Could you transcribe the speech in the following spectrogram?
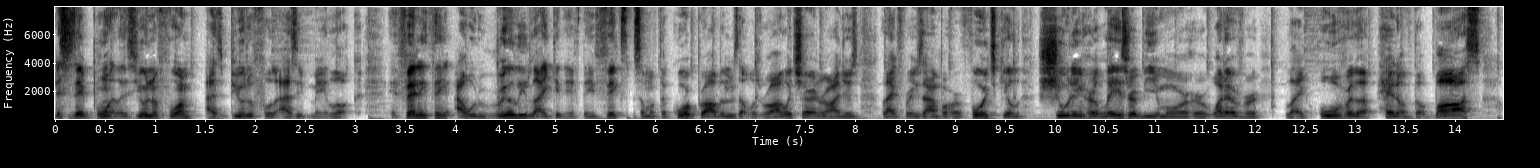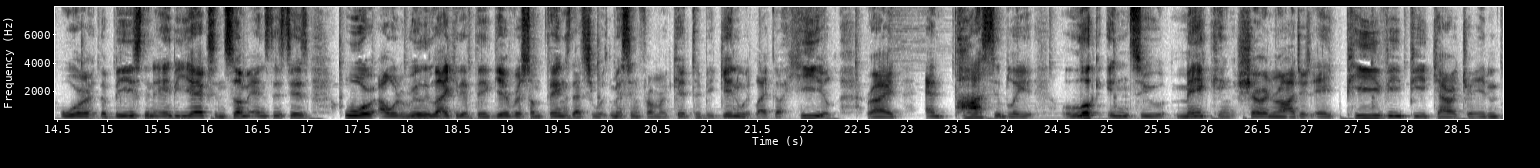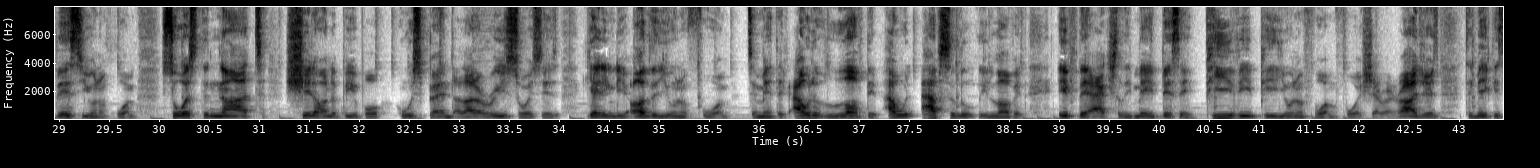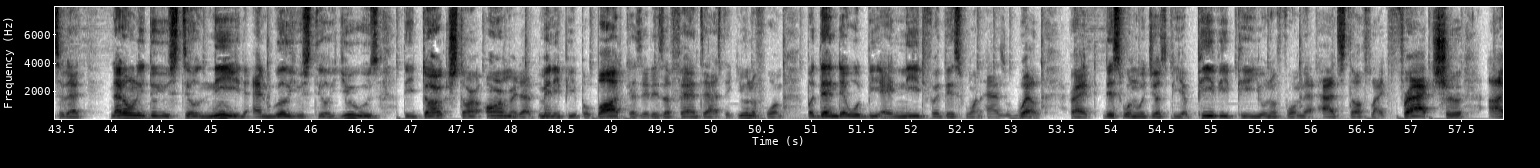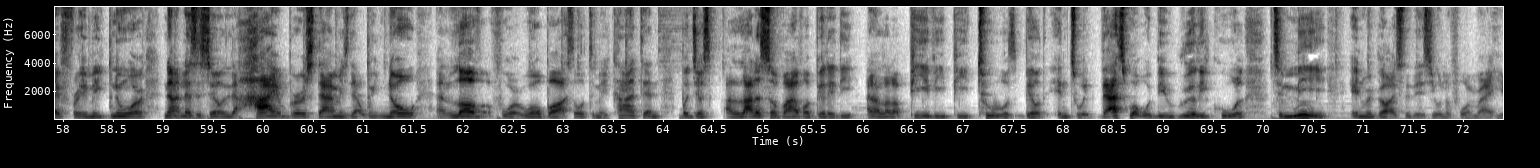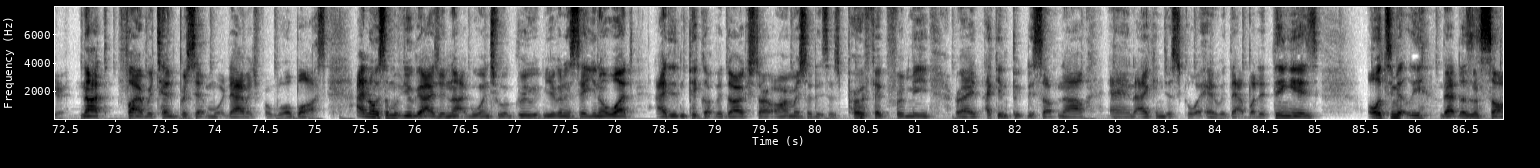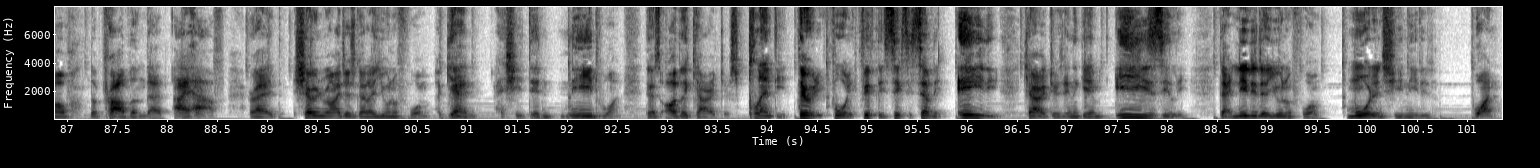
this is a pointless uniform, as beautiful as it may look. If anything, I would really like it if they fixed some of the core problems that was wrong with Sharon Rogers, like for example, her forward skill shooting her laser beam or her whatever, like over the head of the boss or the beast in ABX in some instances, or I would really like it if they give her some things that she was missing from her kit to begin with, like a heal, right? And possibly look into making Sharon Rogers a PvP character in this uniform so as to not shit on the people who spend a lot of resources getting the other uniform to Mythic. I would have loved it. I would absolutely love it if they actually made this a PvP uniform for Sharon Rogers to make it so that not only do you still need and will you still use the Dark Star armor that many people bought because it is a fantastic uniform, but then there would be a need for this one as well, right? This one would just be a PvP uniform that adds stuff like fracture, iframe, ignore, not necessarily the high burst damage that we know and love for World Boss Ultimate content, but just a lot of survivability and a lot of PvP tools built into it. That's what would be really cool to me in regards to this uniform right here. Not 5 or 10% more damage for World Boss. I know some of you guys are not going to agree with me. You're going to say, you know what? I didn't pick up the Dark Star armor, so this is perfect for me, right? I can pick this up now and I can just go ahead with that. But the thing is, ultimately, that doesn't solve the problem that I have, right? Sharon Rogers got a uniform again, and she didn't need one. There's other characters, plenty 30, 40, 50, 60, 70, 80 characters in the game easily that needed a uniform more than she needed one.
